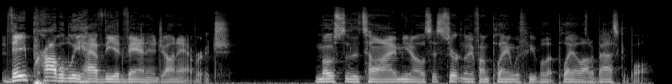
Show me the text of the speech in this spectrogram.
they probably have the advantage on average. most of the time, you know, certainly if I'm playing with people that play a lot of basketball.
